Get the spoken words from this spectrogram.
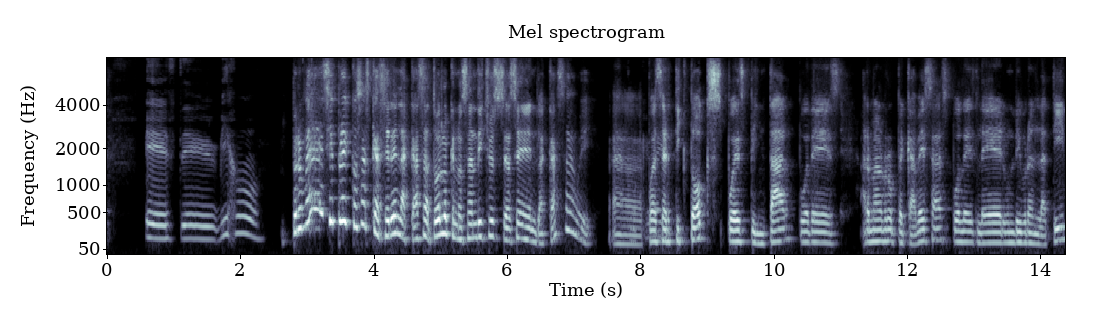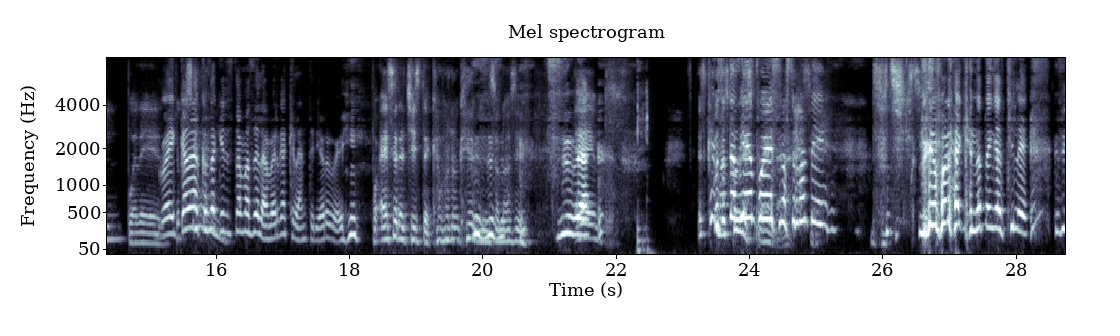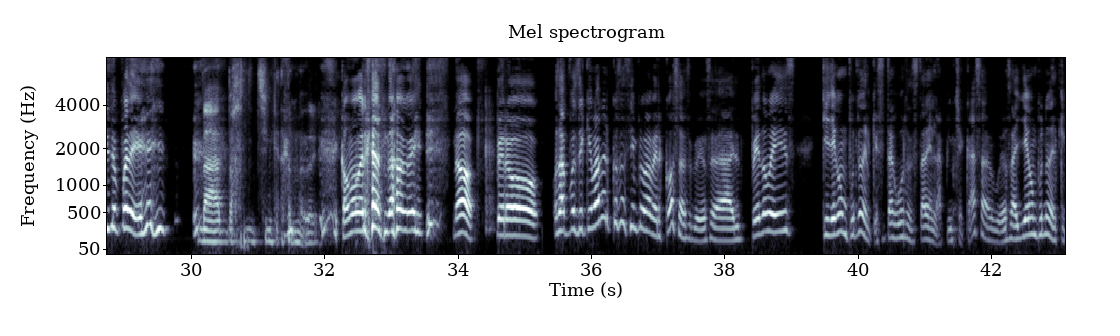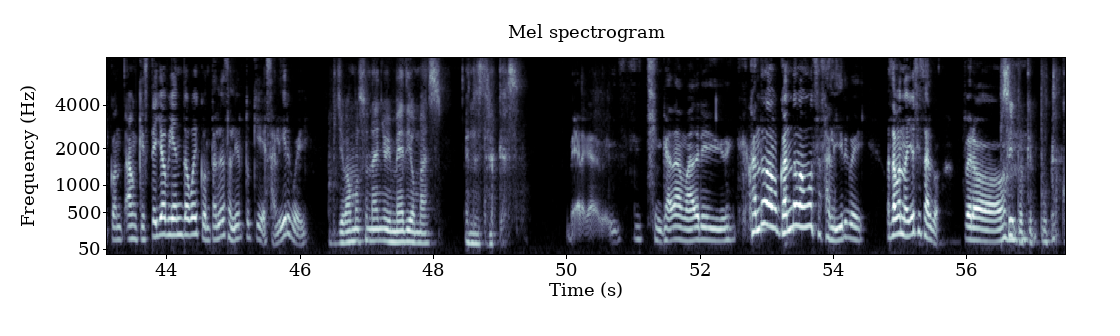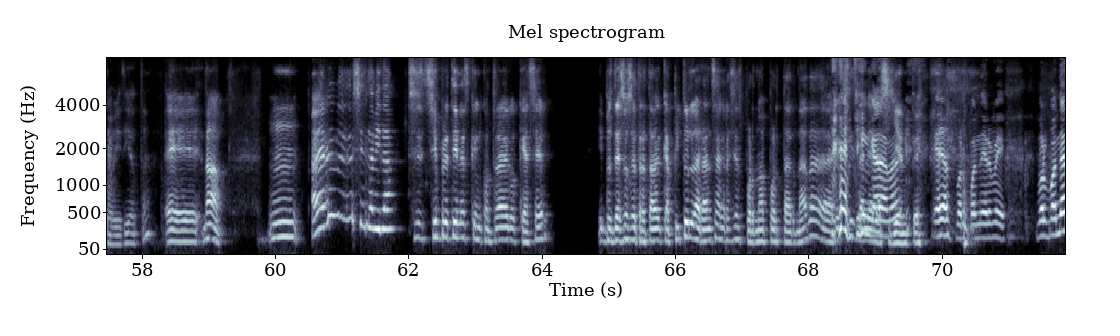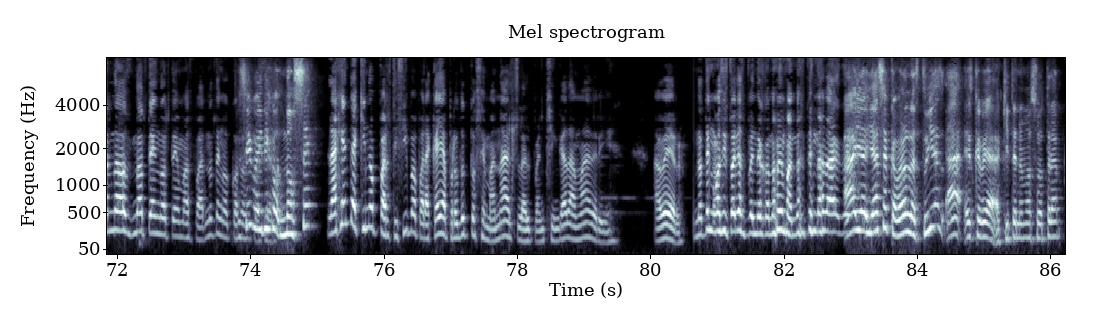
Este... Viejo... Pero ve, siempre hay cosas que hacer en la casa. Todo lo que nos han dicho se hace en la casa, güey. Ah, puedes hacer TikToks, puedes pintar, puedes armar un rompecabezas, puedes leer un libro en latín, puedes... Güey, cada cosa que está más de la verga que la anterior, güey. Ese era el chiste, cabrón, que sonó así. Eh, es que pues tú también puedes escuela, masturbarte. No importa que no tengas chile. Sí se puede. Nah, no, chingada madre. ¿Cómo vergas? No, güey. No, pero. O sea, pues de que va a haber cosas, siempre va a haber cosas, güey. O sea, el pedo es que llega un punto en el que sí te aburres de estar en la pinche casa, güey. O sea, llega un punto en el que, con- aunque esté lloviendo, güey, con tal de salir, tú quieres salir, güey. Llevamos un año y medio más en nuestra casa. Verga, güey. Chingada madre. ¿Cuándo, ¿Cuándo vamos a salir, güey? O sea, bueno, yo sí salgo, pero. Sí, porque puto covidiota. Eh, no. Mm, a ver, así es la vida. Sie- Siempre tienes que encontrar algo que hacer. Y pues de eso se trataba el capítulo. Aranza, gracias por no aportar nada. Alexis, dale a la Chingada madre. siguiente. Gracias por ponerme. Por ponernos, no tengo temas para. No tengo cosas. Sí, güey, dijo, no sé. La gente aquí no participa para que haya producto semanal, Tlalpan, chingada madre. A ver, no tengo más historias, pendejo, no me mandaste nada, güey. Ah, ya, ya se acabaron las tuyas. Ah, es que vea, aquí tenemos otra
